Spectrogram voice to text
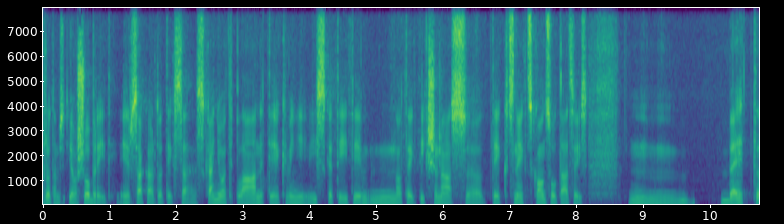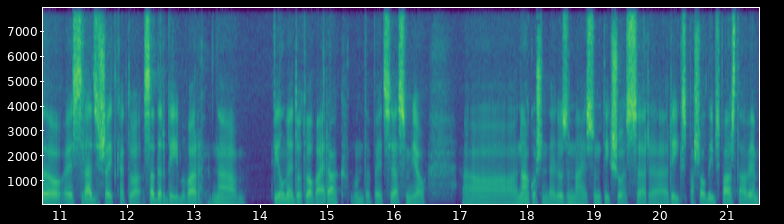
protams, jau šobrīd ir sakārtot, tiek skaņoti plāni, tiek viņi izskatīti, noteikti tikšanās, tiek sniegtas konsultācijas. Mm, bet es redzu šeit, ka to sadarbību var pilnveidot vēl vairāk, un tāpēc esmu jau nākošais nedēļa uzrunājis un tikšos ar Rīgas pašvaldības pārstāvjiem.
